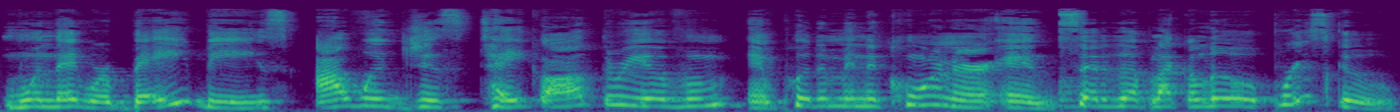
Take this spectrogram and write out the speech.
when they were babies, I would just take all three of them and put them in the corner and set it up like a little preschool.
